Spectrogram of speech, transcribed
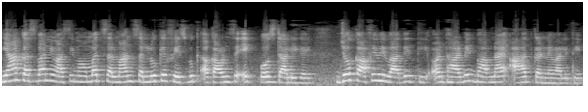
यहाँ कस्बा निवासी मोहम्मद सलमान सल्लू के फेसबुक अकाउंट से एक पोस्ट डाली गई। जो काफ़ी विवादित थी और धार्मिक भावनाएँ आहत करने वाली थी।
